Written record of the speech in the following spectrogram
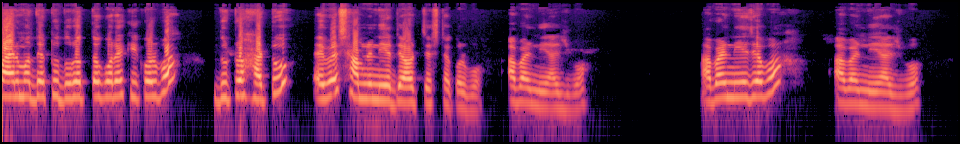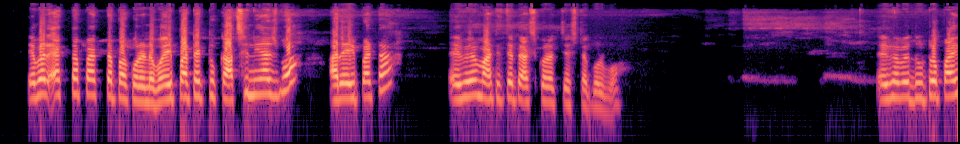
পায়ের মধ্যে একটু দূরত্ব করে কি করব? দুটো হাঁটু এবার সামনে নিয়ে যাওয়ার চেষ্টা করব। আবার নিয়ে আসব। আবার নিয়ে যাব, আবার নিয়ে আসব। এবার একটা পা একটা পা করে নেব। এই পাটা একটু কাছে নিয়ে আসব আর এই পাটা এইভাবে মাটিতে টাচ করার চেষ্টা করব। এইভাবে দুটো পাই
